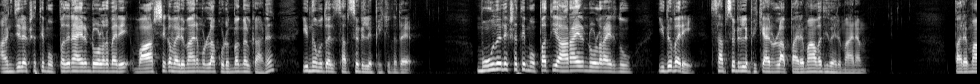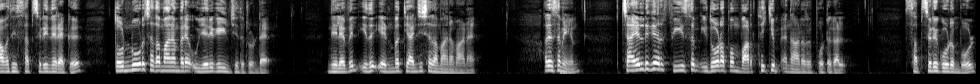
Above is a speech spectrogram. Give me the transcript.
അഞ്ച് ലക്ഷത്തി മുപ്പതിനായിരം ഡോളർ വരെ വാർഷിക വരുമാനമുള്ള കുടുംബങ്ങൾക്കാണ് ഇന്നു മുതൽ സബ്സിഡി ലഭിക്കുന്നത്. മൂന്ന് ലക്ഷത്തി മുപ്പത്തി ആറായിരം ഡോളറായിരുന്നു ഇതുവരെ സബ്സിഡി ലഭിക്കാനുള്ള പരമാവധി വരുമാനം. പരമാവധി സബ്സിഡി നിരക്ക് തൊണ്ണൂറ് ശതമാനം വരെ ഉയരുകയും ചെയ്തിട്ടുണ്ട്. നിലവിൽ ഇത് എൺപത്തിയഞ്ച് ശതമാനമാണ്. അതേസമയം ചൈൽഡ് കെയർ ഫീസും ഇതോടൊപ്പം വർദ്ധിക്കും എന്നാണ് റിപ്പോർട്ടുകൾ. സബ്സിഡി കൂടുമ്പോൾ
